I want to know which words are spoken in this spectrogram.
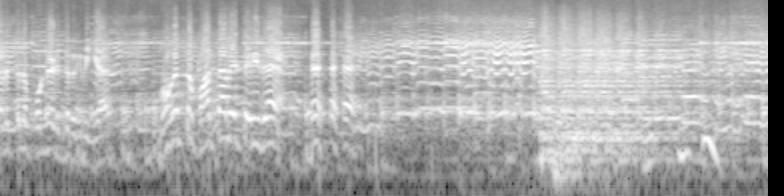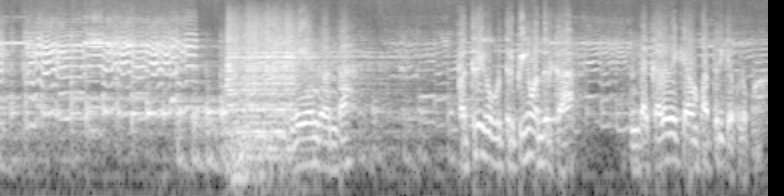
இடத்துல பொண்ணு எடுத்திருக்கிறீங்க. முகத்தை பார்த்தாலே தெரியுதே. எங்க வந்தா? பத்திரிக்கை கொடுத்துருப்பீங்க வந்திருக்கா? இந்த கழுதைக்கு அவன் பத்திரிக்கை கொடுப்பான்.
